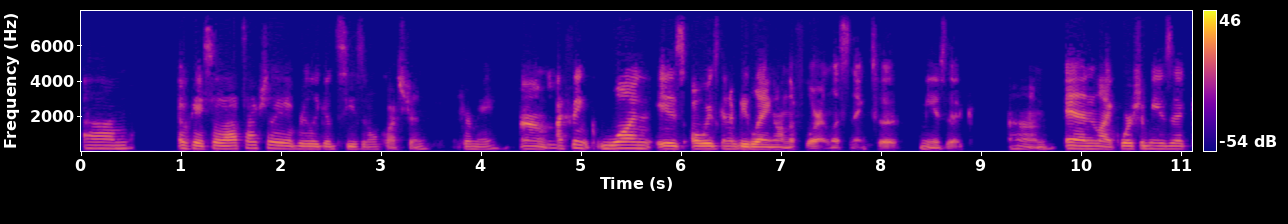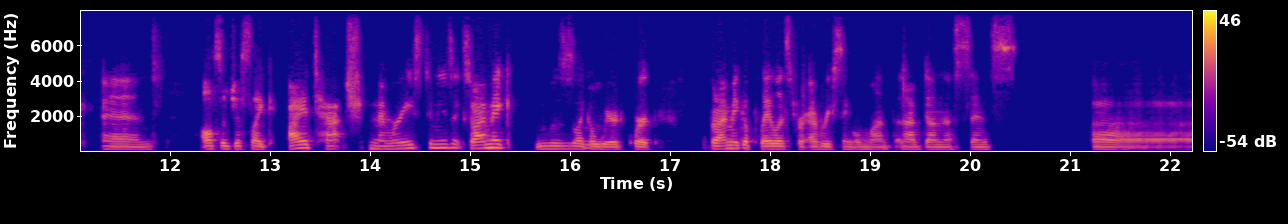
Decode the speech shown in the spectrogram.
Um, okay, so that's actually a really good seasonal question for me. Um, mm-hmm. I think one is always going to be laying on the floor and listening to music um, and like worship music and also just like I attach memories to music. So I make this is like mm-hmm. a weird quirk, but I make a playlist for every single month, and I've done this since uh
